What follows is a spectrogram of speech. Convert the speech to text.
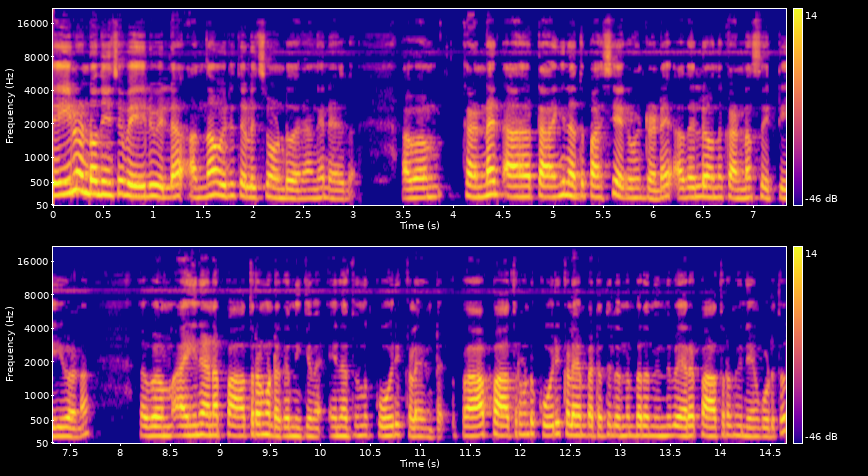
വെയിലുണ്ടോ എന്ന് ചോദിച്ചാൽ വെയിലും ഇല്ല എന്നാൽ ഒരു തെളിച്ചമുണ്ട് തന്നെ. അങ്ങനെയായിരുന്നു. അപ്പം കണ്ണൻ ടാങ്കിനകത്ത് പശയൊക്കെ വീണിട്ടുണ്ട് അതെല്ലാം ഒന്ന് കണ്ണൻ സെറ്റ് ചെയ്യുവാണ്. അപ്പം അതിനാണ് പാത്രം കൊണ്ടൊക്കെ നിൽക്കുന്നത്. അതിനകത്തുനിന്ന് കോരിക്കളയുന്നുണ്ട് അപ്പോൾ ആ പാത്രം കൊണ്ട് കോരിക്കളയാൻ പറ്റത്തില്ലെന്നും പറഞ്ഞ് ഇന്ന് വേറെ പാത്രം പിന്നെ കൊടുത്തു.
